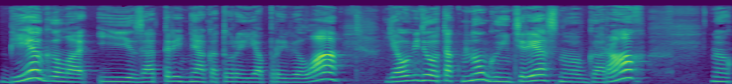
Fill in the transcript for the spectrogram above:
бегала, и за три дня, которые я провела, я увидела так много интересного в горах, ну,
